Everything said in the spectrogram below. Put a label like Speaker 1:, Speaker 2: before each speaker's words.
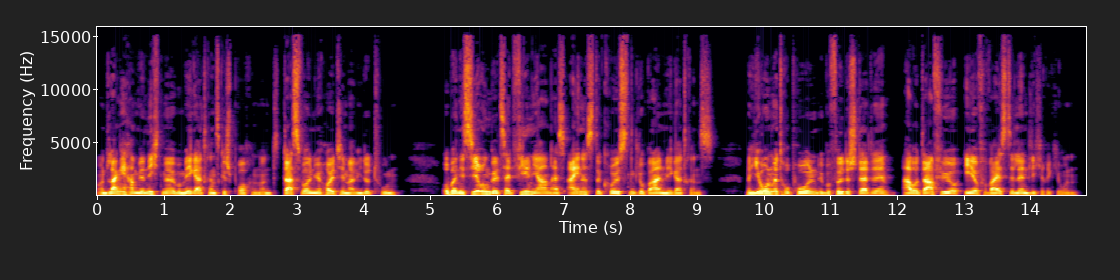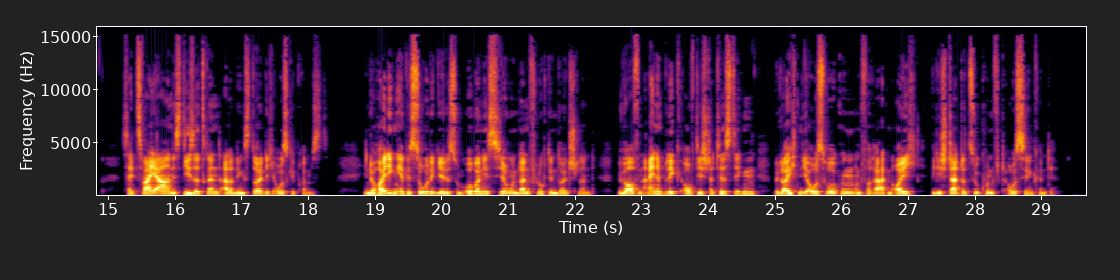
Speaker 1: Und lange haben wir nicht mehr über Megatrends gesprochen und das wollen wir heute mal wieder tun. Urbanisierung gilt seit vielen Jahren als eines der größten globalen Megatrends. Millionen Metropolen, überfüllte Städte, aber dafür eher verwaiste ländliche Regionen. Seit zwei Jahren ist dieser Trend allerdings deutlich ausgebremst. In der heutigen Episode geht es um Urbanisierung und Landflucht in Deutschland. Wir werfen einen Blick auf die Statistiken, beleuchten die Auswirkungen und verraten euch, wie die Stadt der Zukunft aussehen könnte.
